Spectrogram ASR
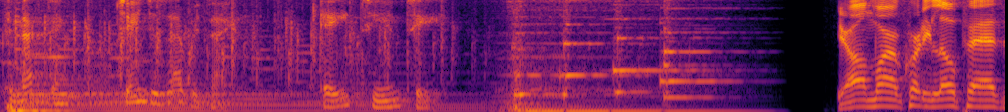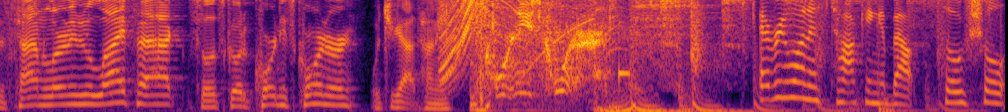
Connecting changes everything. AT&T. You're on Mario Courtney Lopez. It's time to learn a new life hack. So let's go to Courtney's Corner. What you got, honey? Courtney's Corner. Everyone is talking about social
